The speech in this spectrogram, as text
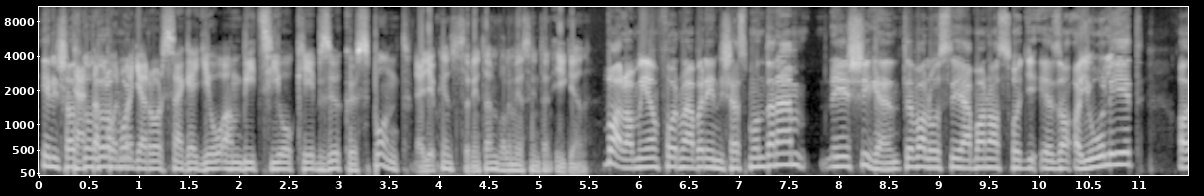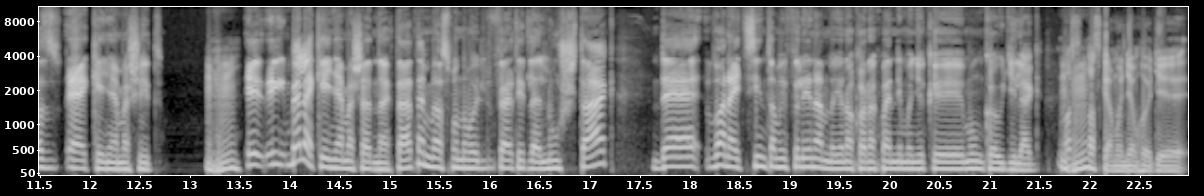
Én is azt tehát gondolom, akkor hogy Magyarország egy jó ambícióképző központ? Egyébként szerintem valamilyen szinten igen. valamilyen formában én is ezt mondanám, és igen, te valószínűleg az, hogy ez a, a jólét, az elkényelmesít. Uh-huh. É- é- Belekényelmesednek, tehát nem azt mondom, hogy feltétlen lusták, de van egy szint, ami fölé nem nagyon akarnak menni mondjuk munkaügyileg. Azt, Mhm. azt kell mondjam, hogy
